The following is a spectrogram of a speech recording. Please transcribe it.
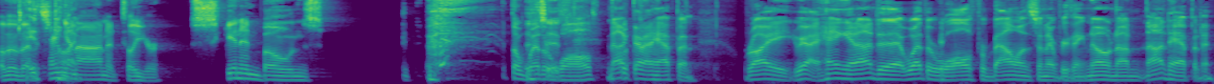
Other than it's hanging time. on until your skin and bones the weather wall. Not going to happen. Right. Yeah. Hanging on to that weather wall for balance and everything. No, not, not happening.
